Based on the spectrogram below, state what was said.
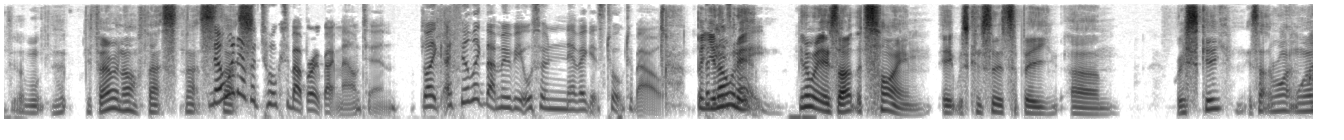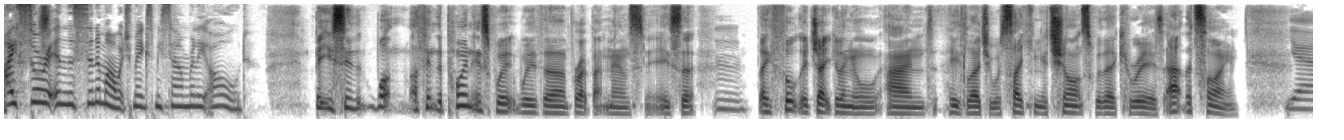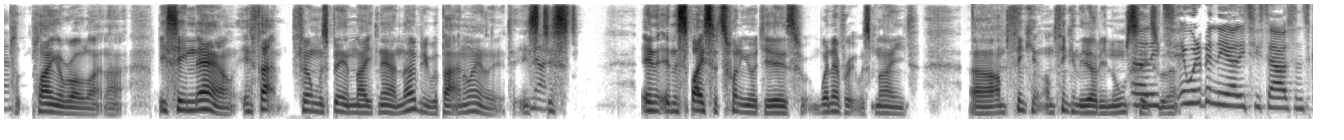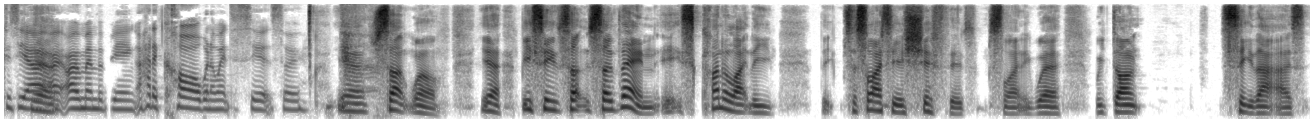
Fair enough. That's that's. No that's... one ever talks about Brokeback Mountain. Like I feel like that movie also never gets talked about. But, but you know what great. it you know what it is? Though? At the time, it was considered to be um, risky. Is that the right word? I saw it in the cinema, which makes me sound really old. But you see, what I think the point is with, with uh, Brokeback Mountain is that mm. they thought that Jake Gyllenhaal and Heath Ledger were taking a chance with their careers at the time, yeah, pl- playing a role like that. But you see, now if that film was being made now, nobody would bat an eyelid. It's no. just in in the space of twenty odd years, whenever it was made, uh, I'm thinking. I'm thinking the early noughties. it would have been the early 2000s because yeah, yeah. I, I, remember being. I had a car when I went to see it. So yeah. So well, yeah. But you see, so so then it's kind of like the the society has shifted slightly where we don't see that as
